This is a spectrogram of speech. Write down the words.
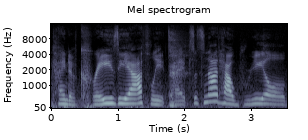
kind of crazy athlete types. It's not how real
